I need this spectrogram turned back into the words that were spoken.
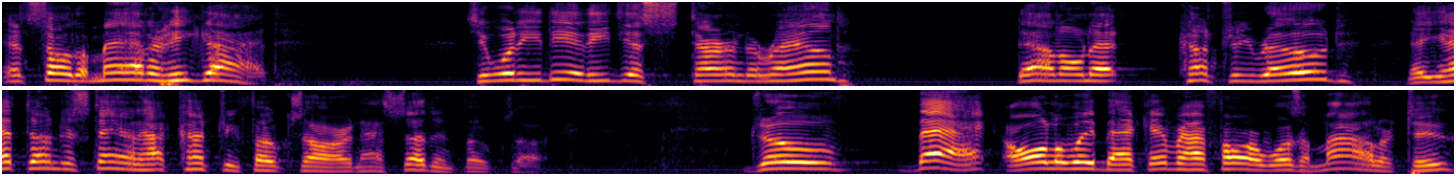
And so the matter he got. See what he did? He just turned around down on that country road. Now you have to understand how country folks are and how southern folks are. Drove back, all the way back, ever how far it was, a mile or two.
